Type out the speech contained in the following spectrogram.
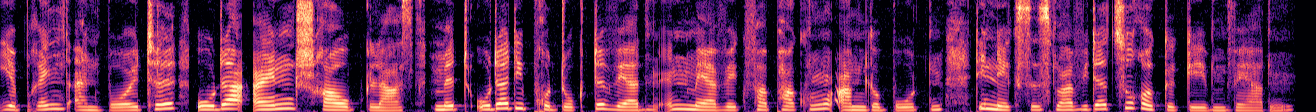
ihr bringt einen Beutel oder ein Schraubglas mit oder die Produkte werden in Mehrwegverpackungen angeboten, die nächstes Mal wieder zurückgegeben werden.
